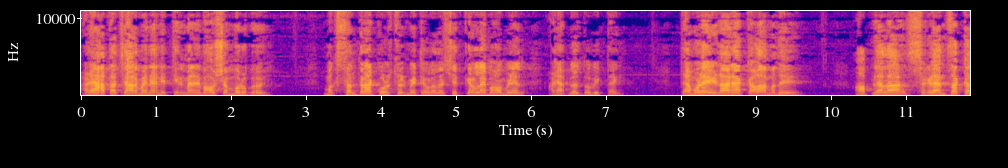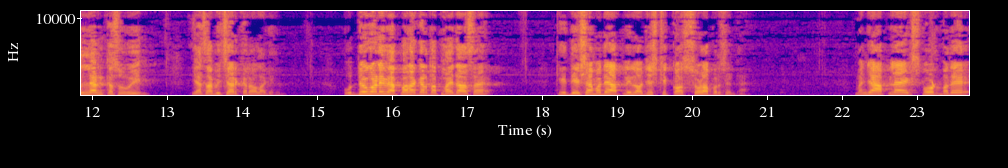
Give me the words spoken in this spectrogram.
आणि आता चार महिन्यांनी तीन महिन्यांनी भाव शंभर रुपये होईल. मग संत्रा कोल्ड स्टोरेजमध्ये ठेवला तर शेतकऱ्यालाही भाव मिळेल आणि आपल्याला तो विकता येईल. त्यामुळे येणाऱ्या काळामध्ये आपल्याला सगळ्यांचं कल्याण कसं होईल याचा विचार करावा लागेल. उद्योग आणि व्यापाराकरता फायदा असा आहे की देशामध्ये आपली लॉजिस्टिक कॉस्ट सोळा पर्सेंट आहे. म्हणजे आपल्या एक्सपोर्टमध्ये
